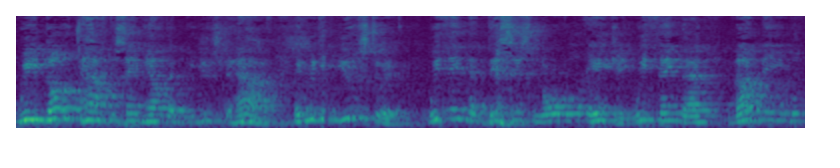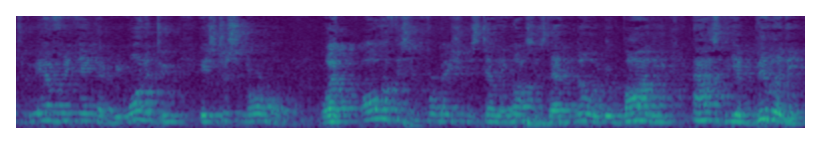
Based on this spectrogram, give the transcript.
We don't have the same health that we used to have, and we get used to it. We think that this is normal aging. We think that not being able to do everything that we want to do is just normal. What all of this information is telling us is that no, your body has the ability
